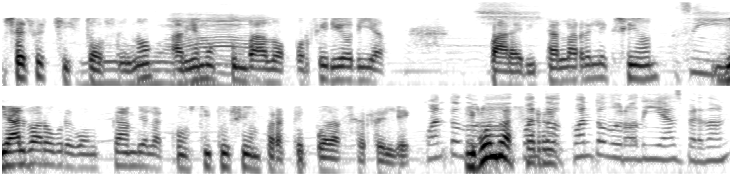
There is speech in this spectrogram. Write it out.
O sea, eso es chistoso, ¿no? Habíamos tumbado a Porfirio Díaz para evitar la reelección y Álvaro Obregón cambia la constitución para que pueda ser reelecto. ¿Cuánto duró, ¿cuánto, duró Díaz, perdón?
